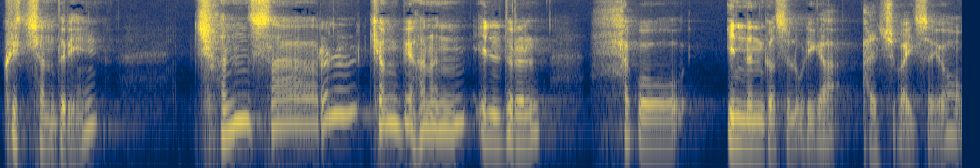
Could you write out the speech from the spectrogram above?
크리스천들이 천사를 경배하는 일들을 하고 있는 것을 우리가 알 수가 있어요.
